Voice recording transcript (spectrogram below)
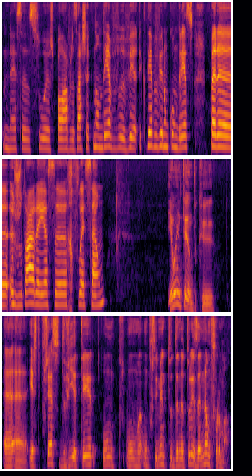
nessas suas palavras, acha que não deve haver, que deve haver um congresso para ajudar a essa reflexão? Eu entendo que uh, este processo devia ter um, uma, um procedimento de natureza não formal.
